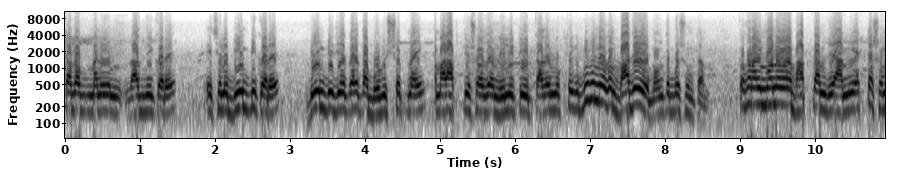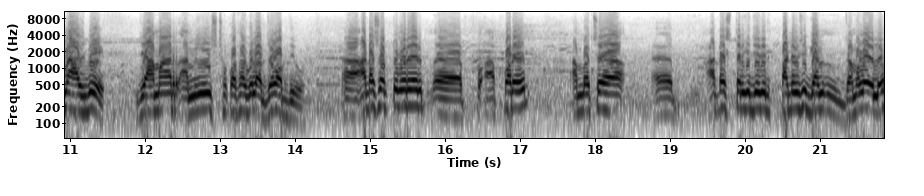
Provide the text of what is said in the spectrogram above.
চাঁদা মানে রাজনীতি করে, এই ছেলে বিএনপি করে বিএনপি যে করে তার ভবিষ্যৎ নাই। আমার আত্মীয় স্বজন রিলেটিভ তাদের মুখ থেকে বিভিন্ন রকম বাজে মন্তব্য শুনতাম। তখন আমি মনে মনে ভাবতাম যে আমি একটা সময় আসবে যে আমার, আমি এই কথাগুলোর জবাব দিব। আঠাশ অক্টোবরের পরে আমরা হচ্ছে আঠাশ তারিখে যেদিন পার্টি অফিসে জ্ঞান জমালো হলো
